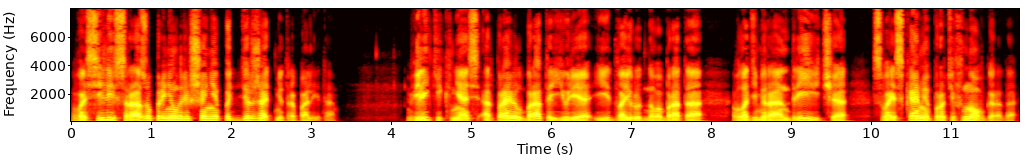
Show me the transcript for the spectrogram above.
Василий сразу принял решение поддержать митрополита. Великий князь отправил брата Юрия и двоюродного брата Владимира Андреевича с войсками против Новгорода.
